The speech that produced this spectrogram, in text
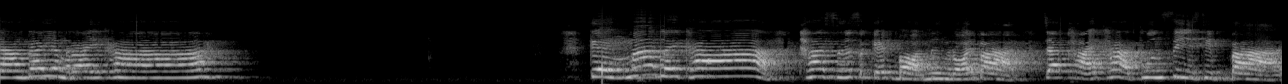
ยางได้อย่างไรคะเก่งมากเลยค่ะ ถ้าซื้อสเก็ตบอร์ด 100 บาท จะขายขาดทุน 40 บาท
